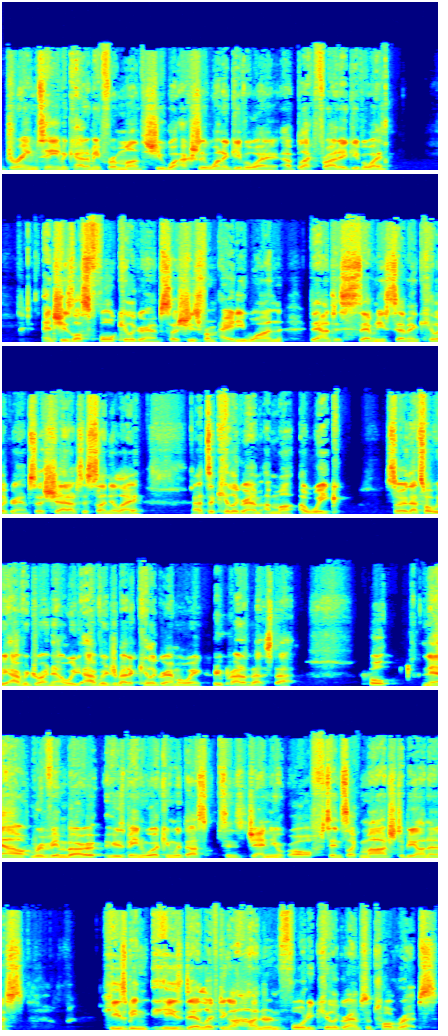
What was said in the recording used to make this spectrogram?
Dream Team Academy for a month. She actually won a giveaway, a Black Friday giveaway and she's lost four kilograms. So she's from 81 down to 77 kilograms. So shout out to Sonia Lay. That's a kilogram a a week. So that's what we average right now. We average about a kilogram a week. Pretty proud of that stat. Cool. Now, Revimbo, who's been working with us since January, or since like March, to be honest, he's been he's deadlifting 140 kilograms for 12 reps.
